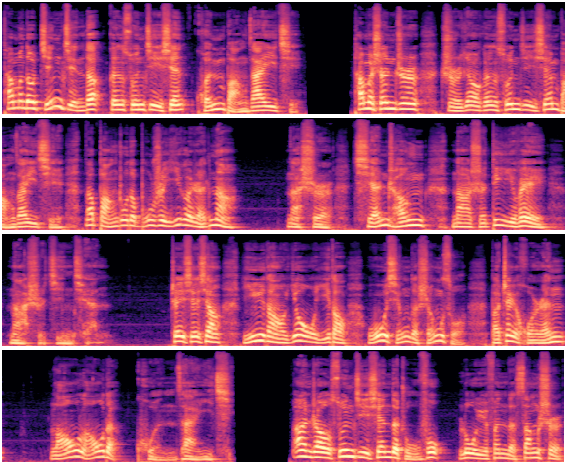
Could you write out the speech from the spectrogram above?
他们都紧紧的跟孙继先捆绑在一起。他们深知，只要跟孙继先绑在一起，那绑住的不是一个人呐，那是前程，那是地位，那是金钱。这些像一道又一道无形的绳索，把这伙人牢牢地捆在一起。按照孙继先的嘱咐，陆玉芬的丧事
